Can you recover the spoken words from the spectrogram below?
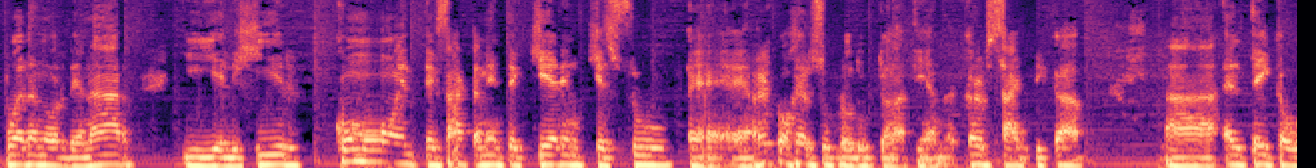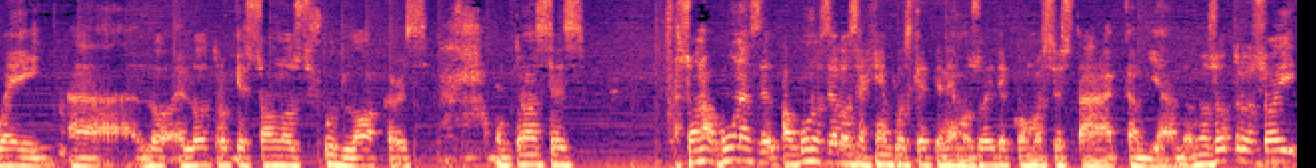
puedan ordenar y elegir cómo exactamente quieren que su eh, recoger su producto en la tienda. Curbside pickup, ah, el takeaway, uh, el otro que son los food lockers. Entonces, son algunas algunos de los ejemplos que tenemos hoy de cómo se está cambiando. Nosotros hoy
